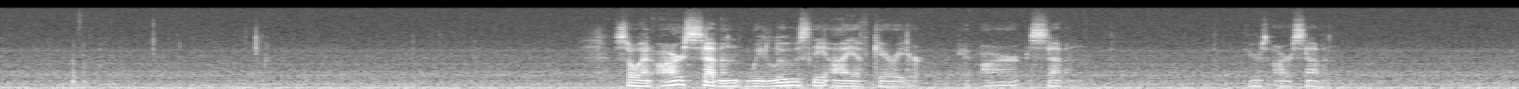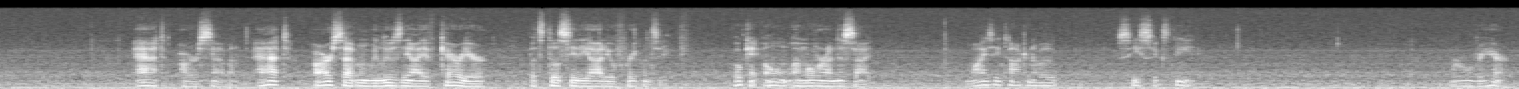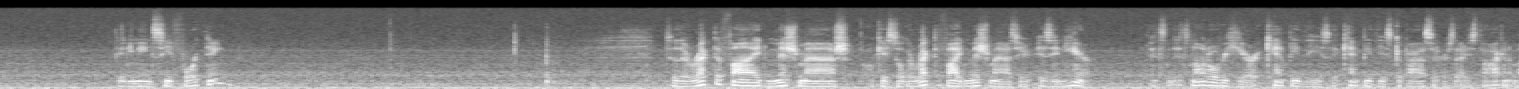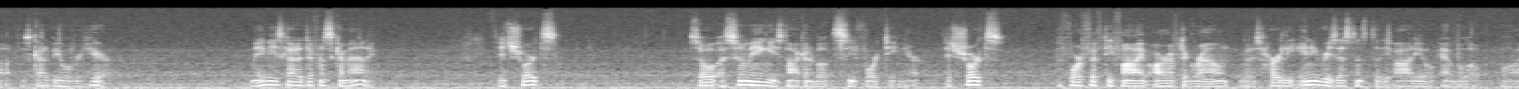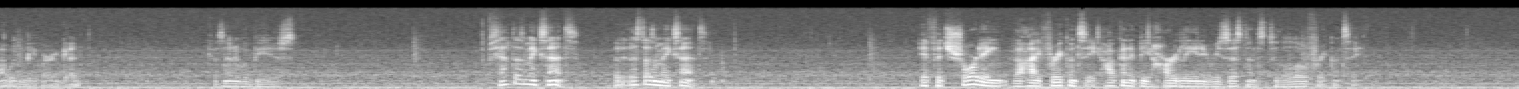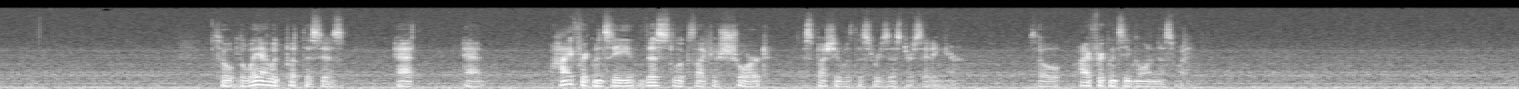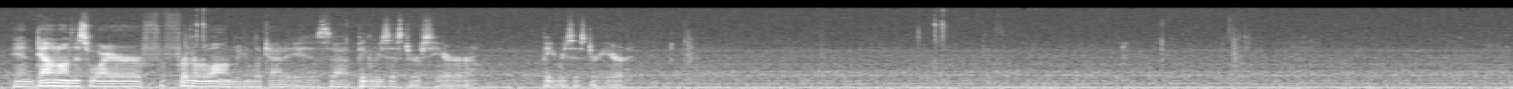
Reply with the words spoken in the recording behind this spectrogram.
So at R7, we lose the IF carrier. At R7, Here's R7. At R7. At R7 we lose the IF carrier but still see the audio frequency. Okay, oh, I'm over on this side. Why is he talking about C16? We're over here. Did he mean C14? To the rectified mishmash, okay, so the rectified mishmash is in here it's, it's not over here. It can't be these. It can't be these capacitors that he's talking about. It's got to be over here. Maybe he's got a different schematic. It shorts. So assuming he's talking about C14 here, it shorts the 455 RF to ground, but has hardly any resistance to the audio envelope. Well, that wouldn't be very good. Because then it would be just... See, that doesn't make sense. This doesn't make sense. If it's shorting the high frequency, how can it be hardly any resistance to the low frequency? So the way I would put this is, at, at high frequency, this looks like a short, especially with this resistor sitting here. So high frequency going this way. And down on this wire, further along, we can look at it, is uh, big resistors here, big resistor here.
